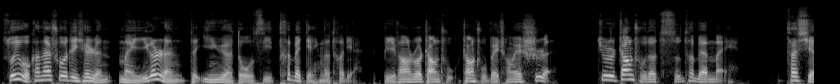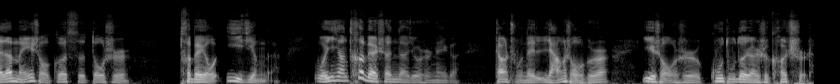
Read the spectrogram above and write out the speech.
所以我刚才说的这些人，每一个人的音乐都有自己特别典型的特点。比方说张楚，张楚被称为诗人，就是张楚的词特别美，他写的每一首歌词都是特别有意境的。我印象特别深的就是那个。张楚那两首歌，一首是《孤独的人是可耻的》，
